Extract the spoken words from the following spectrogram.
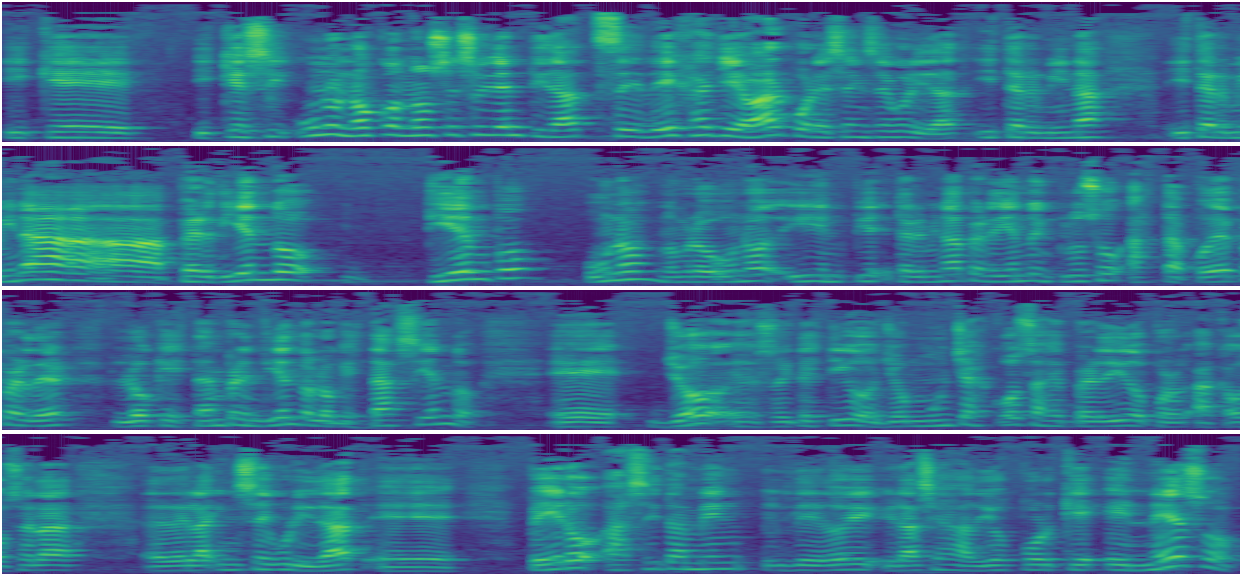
y que y que si uno no conoce su identidad se deja llevar por esa inseguridad y termina y termina perdiendo tiempo uno, número uno, y termina perdiendo incluso hasta puede perder lo que está emprendiendo, lo que está haciendo. Eh, yo eh, soy testigo, yo muchas cosas he perdido por, a causa de la, eh, de la inseguridad, pero así también le doy gracias a Dios porque en eso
